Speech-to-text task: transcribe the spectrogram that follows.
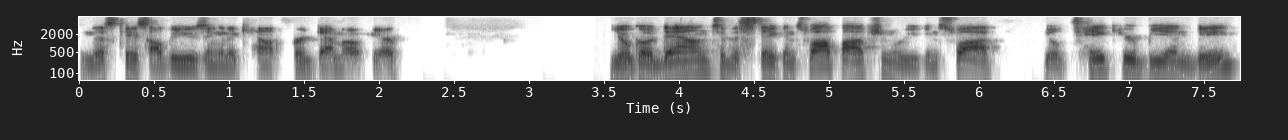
In this case, I'll be using an account for demo here. You'll go down to the stake and swap option where you can swap. You'll take your BNB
